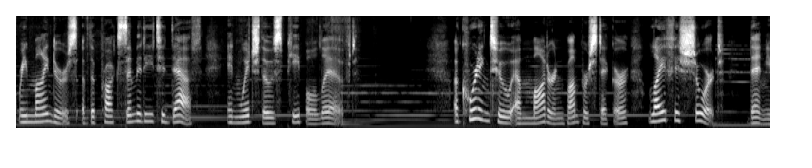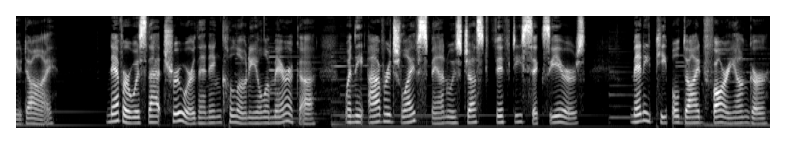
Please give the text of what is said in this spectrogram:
reminders of the proximity to death in which those people lived. According to a modern bumper sticker, life is short, then you die. Never was that truer than in colonial America, when the average lifespan was just 56 years. Many people died far younger.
